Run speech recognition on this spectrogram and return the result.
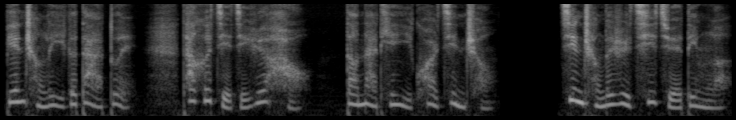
编成了一个大队，他和姐姐约好，到那天一块进城。进城的日期决定了，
